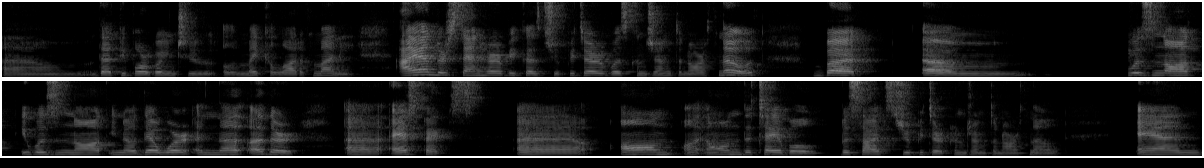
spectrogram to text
um, that people are going to uh, make a lot of money. I understand her because Jupiter was conjunct the North Node, but um, was not it was not you know there were other uh, aspects uh, on, on the table besides Jupiter conjunct the North Node. And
